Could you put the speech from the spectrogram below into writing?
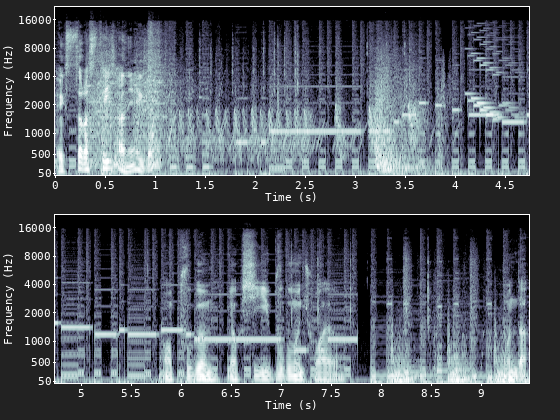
엑스트라 스테이지 아니야 이거? 어 부금 역시 이 부금은 좋아요. 온다.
